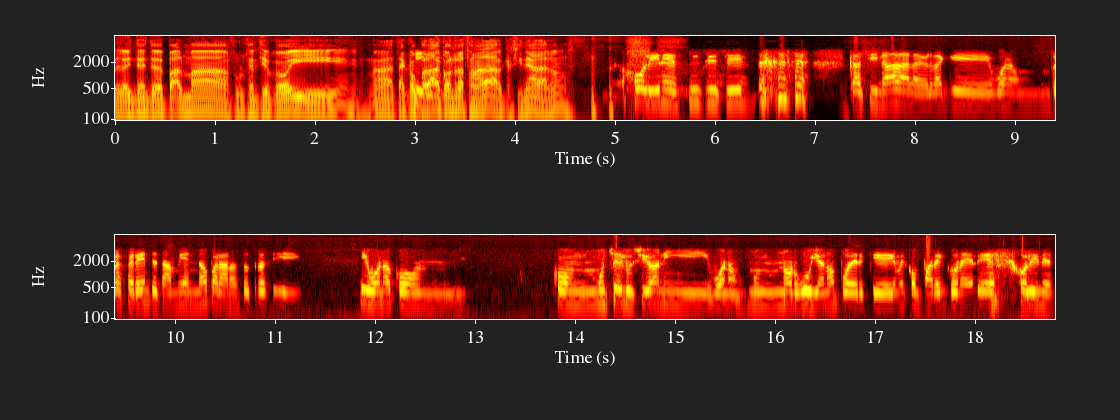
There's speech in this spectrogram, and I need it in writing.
del Ayuntamiento de Palma, Fulgencio Coy, y nada, te ha comparado con Rafa Nadal, casi nada, ¿no? Jolines, sí, sí, sí. casi nada, la verdad que, bueno, un referente también, ¿no? Para nosotros y, y bueno, con, con mucha ilusión y, bueno, un, orgullo, ¿no? Poder que me comparen con él, eh, Jolines.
